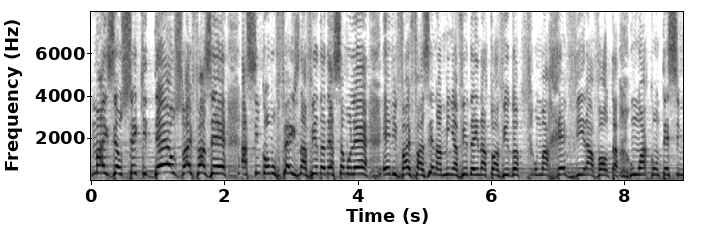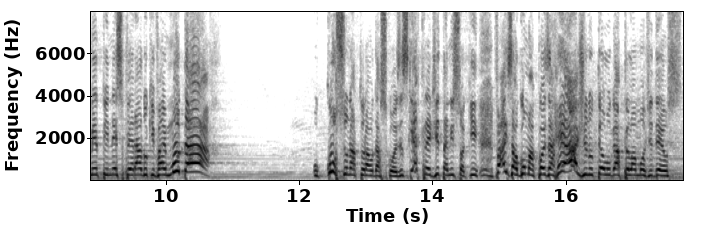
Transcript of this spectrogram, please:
mas eu sei que Deus vai fazer, assim como fez na vida dessa mulher, Ele vai fazer na minha vida e na tua vida uma reviravolta, um acontecimento inesperado que vai mudar o curso natural das coisas. Quem acredita nisso aqui, faz alguma coisa, reage no teu lugar, pelo amor de Deus.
